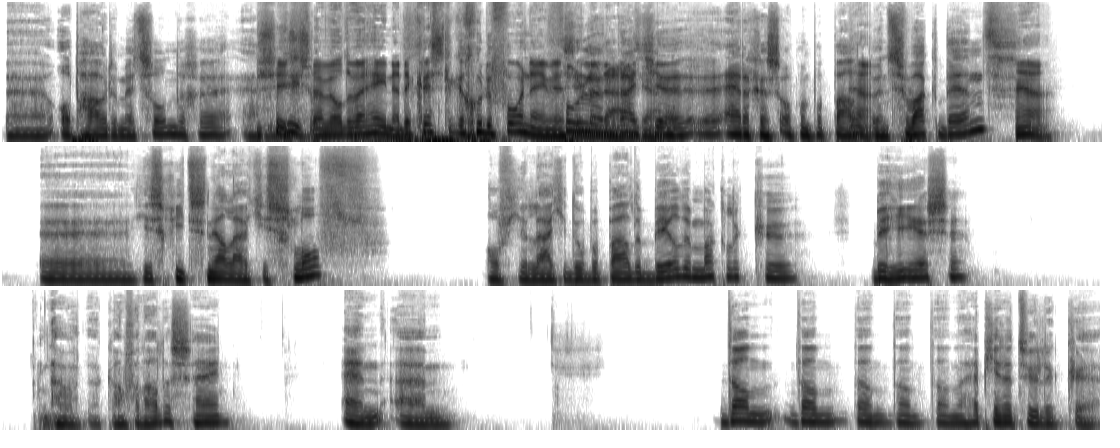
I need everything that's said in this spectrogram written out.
eh, eh, ophouden met zondigen. En Precies, daar wilden we heen. Naar de christelijke goede voornemens voelen inderdaad, dat ja. je eh, ergens op een bepaald Ja. punt zwak bent. Ja. Eh, je schiet snel uit je slof. Of je laat je door bepaalde beelden makkelijk eh, beheersen. Nou, dat kan van alles zijn. En ehm, dan, dan, dan, dan, dan heb je natuurlijk eh,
